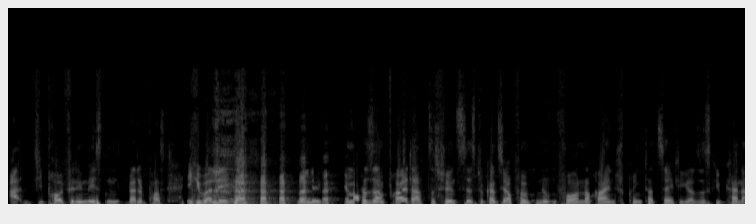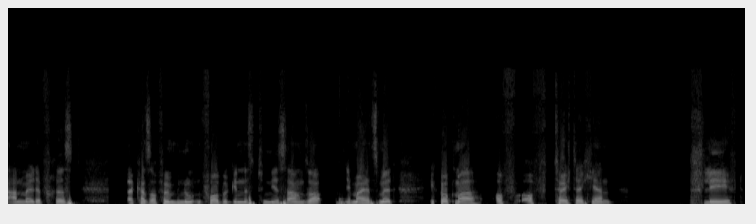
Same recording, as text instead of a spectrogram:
Ah, die brauche ich für den nächsten Battle Pass. Ich überlege. überlege. Wir machen es am Freitag. Das Schönste ist, du kannst ja auch fünf Minuten vorher noch reinspringen tatsächlich. Also es gibt keine Anmeldefrist. Da kannst du auch fünf Minuten vor Beginn des Turniers sagen, so, ich mache jetzt mit. Ich guck mal auf, auf Töchterchen. Schläft,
